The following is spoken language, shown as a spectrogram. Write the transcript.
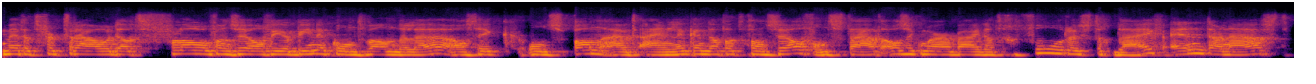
met het vertrouwen dat flow vanzelf weer binnenkomt wandelen als ik ontspan uiteindelijk. En dat dat vanzelf ontstaat als ik maar bij dat gevoel rustig blijf. En daarnaast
